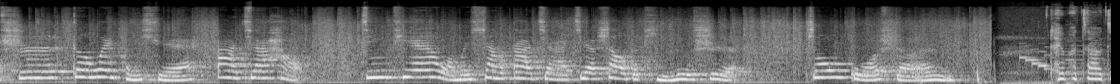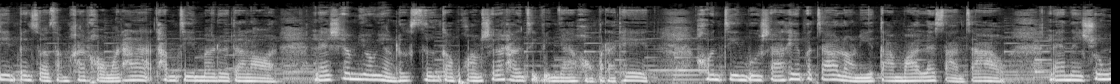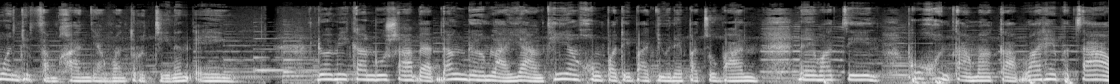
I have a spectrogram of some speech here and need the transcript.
师，各位同学，大家好。今天我们向大家介绍的题目是中国神。 เทพเจ้าจีนเป็นส่วนสำคัญของวัฒนธรรมจีนมาโดยตลอด และเชื่อมโยงอย่างลึกซึ้งกับความเชื่อทางจิตวิญญาณของประเทศ คนจีนบูชาเทพเจ้าเหล่านี้ตามวัดและศาลเจ้า และในช่วงวันหยุดสำคัญอย่างวันตรุษจีนนั่นเอง โดยมีการบูชาแบบดั้งเดิมหลายอย่างที่ยังคงปฏิบัติอยู่ในปัจจุบัน ในวัดจีน ผู้คนต่างมากราบไหว้เทพเจ้า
